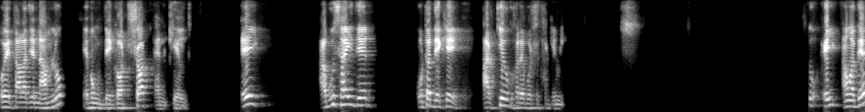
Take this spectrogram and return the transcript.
হয়ে তারা যে নামলো এবং they got shot and killed এই আবু সাইদের ওটা দেখে আর কেউ ঘরে বসে থাকেনি। তো এই আমাদের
